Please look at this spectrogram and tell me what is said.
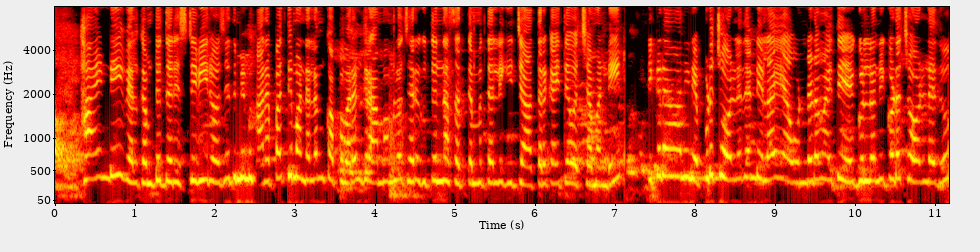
హాయ్ అండి వెల్కమ్ టు దరిస్ టీవీ. ఈ రోజు అయితే మేము అనపత్తి మండలం కొప్పవరం గ్రామంలో జరుగుతున్న సత్యమ్మ తల్లికి జాతరకు అయితే వచ్చామండి. ఇక్కడ నేను ఎప్పుడు చూడలేదండి ఇలా ఉండడం అయితే ఏ గుళ్ళోని కూడా చూడలేదు.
